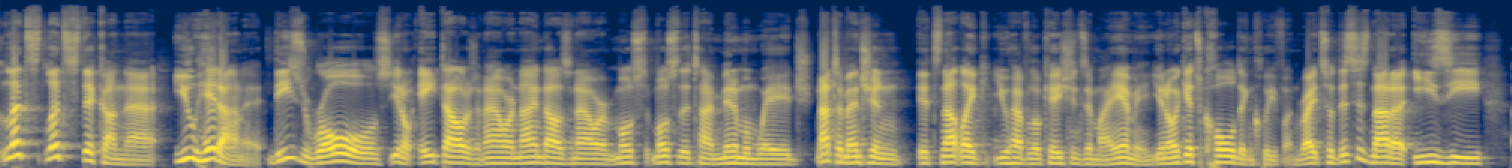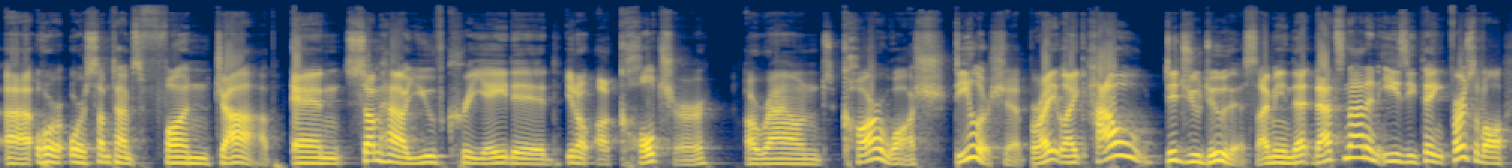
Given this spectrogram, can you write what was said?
let's let's stick on that. You hit on it. These roles, you know, eight dollars an hour, nine dollars an hour, most most of the time minimum wage. Not to mention, it's not like you have locations in Miami. You know, it gets cold in Cleveland, right? So this is not an easy uh, or or sometimes fun job. And somehow you've created, you know, a culture around car wash dealership, right? Like how did you do this? I mean, that that's not an easy thing. First of all,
